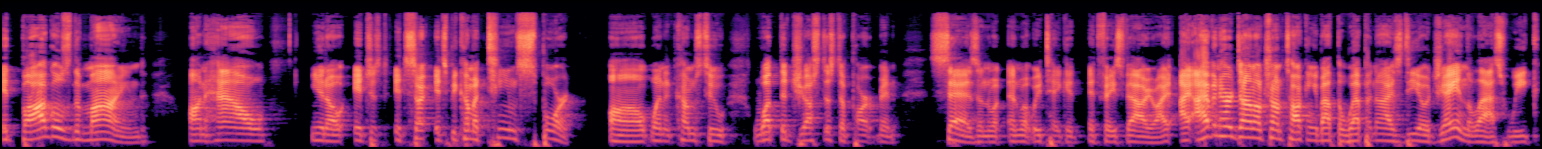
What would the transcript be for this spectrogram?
it boggles the mind on how you know it just it's it's become a team sport uh, when it comes to what the Justice Department says and what and what we take it at face value. I I haven't heard Donald Trump talking about the weaponized DOJ in the last week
